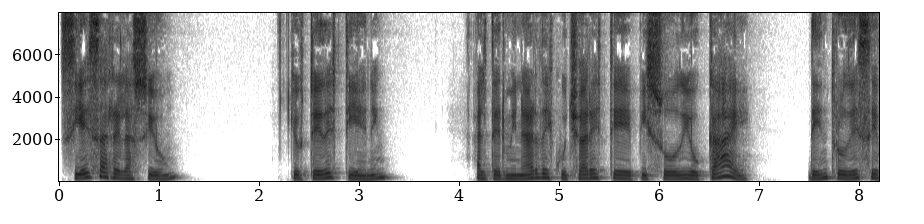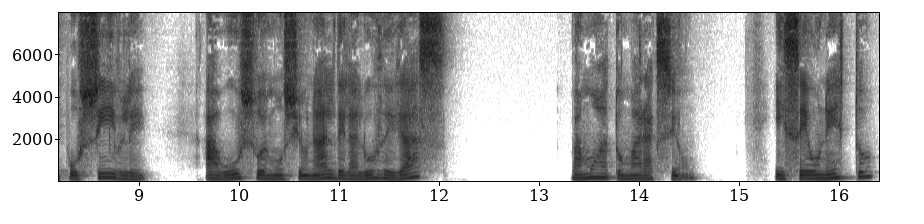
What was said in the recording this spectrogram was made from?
si esa relación que ustedes tienen al terminar de escuchar este episodio cae dentro de ese posible abuso emocional de la luz de gas, vamos a tomar acción y sé honesto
